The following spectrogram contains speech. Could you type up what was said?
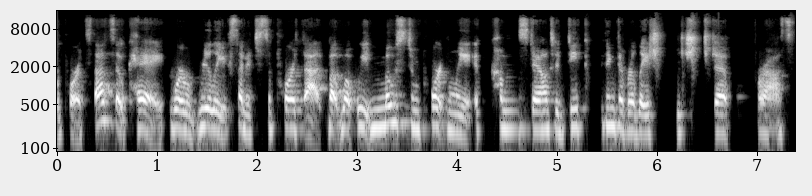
reports. That's okay. We're really excited to support that. But what we most importantly it comes down to deepening the relationship for us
